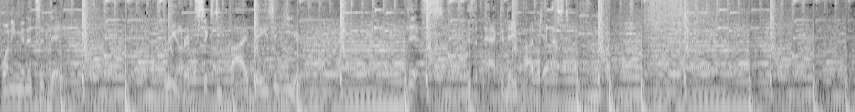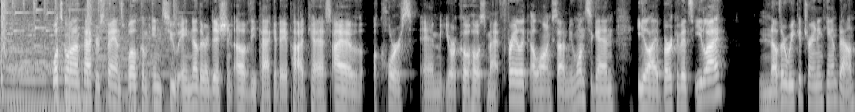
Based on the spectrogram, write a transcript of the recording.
Twenty minutes a day, 365 days a year. This is the Pack a Day Podcast. What's going on, Packers fans? Welcome into another edition of the Pack a Day podcast. I have, of course, am your co-host Matt Fralick. Alongside me once again, Eli Berkovitz. Eli, another week of training camp down.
